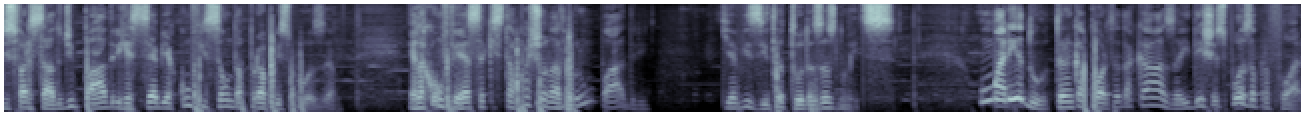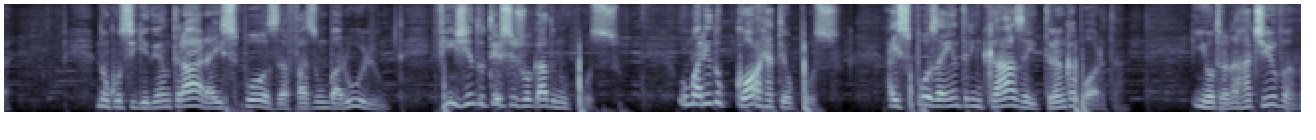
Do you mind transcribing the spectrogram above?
disfarçado de padre, recebe a confissão da própria esposa. Ela confessa que está apaixonada por um padre que a visita todas as noites. Um marido tranca a porta da casa e deixa a esposa para fora. Não conseguindo entrar, a esposa faz um barulho, fingindo ter se jogado no poço. O marido corre até o poço, a esposa entra em casa e tranca a porta. Em outra narrativa,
